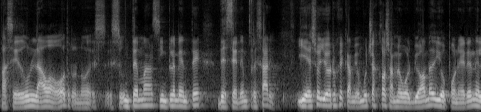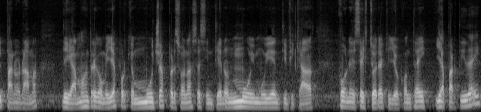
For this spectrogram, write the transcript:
Pasé de un lado a otro, ¿no? Es, es un tema simplemente de ser empresario. Y eso yo creo que cambió muchas cosas, me volvió a medio poner en el panorama, digamos, entre comillas, porque muchas personas se sintieron muy, muy identificadas con esa historia que yo conté ahí. Y a partir de ahí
